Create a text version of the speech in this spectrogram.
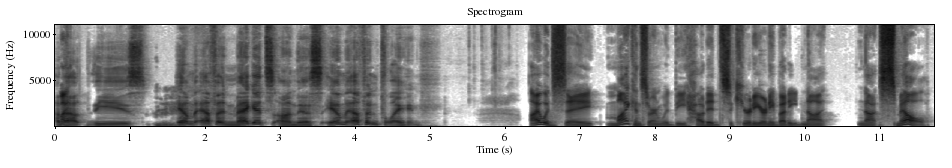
My- about these MF and maggots on this MF and plane. I would say my concern would be how did security or anybody not not smell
